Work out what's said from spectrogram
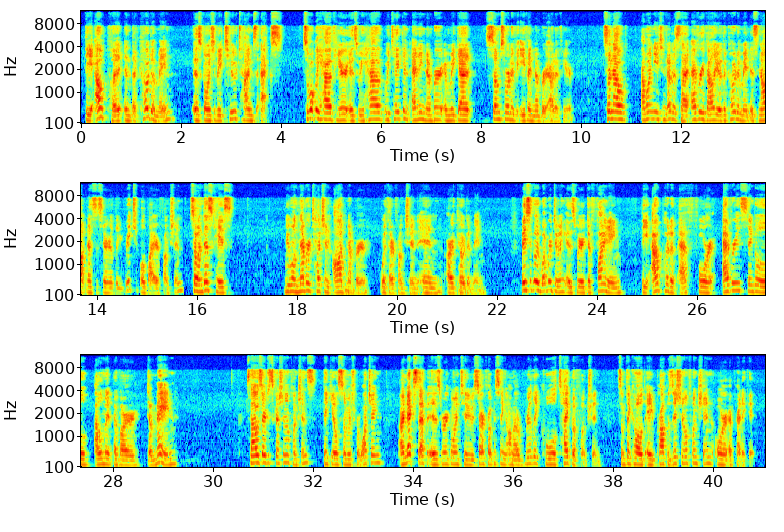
the output in the codomain is going to be 2 times x. So what we have here is we have, we take in any number and we get some sort of even number out of here. So now I want you to notice that every value of the codomain is not necessarily reachable by our function. So in this case, we will never touch an odd number with our function in our codomain. Basically, what we're doing is we're defining the output of f for every single element of our domain. So that was our discussion on functions. Thank you all so much for watching. Our next step is we're going to start focusing on a really cool type of function, something called a propositional function or a predicate.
